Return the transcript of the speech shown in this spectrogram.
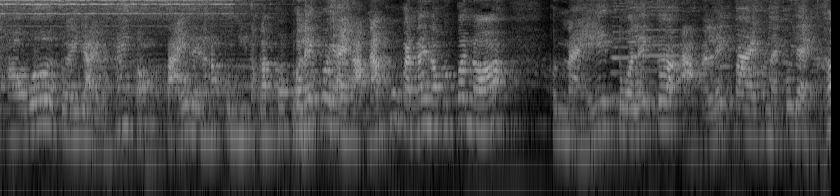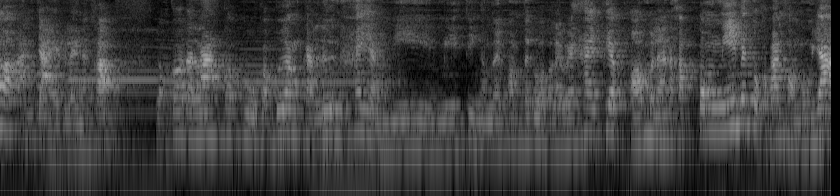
ชาวเวอร์ตัวใหญ่มาให้สองไซส์เลยนะครับ ตรงนี้สำหรับคนตัวเล็กตัวใหญ่อาบน้ำคู่กันได้เนาะคุณเปิ้ลเนาะคนไหนตัวเล็กก็อาบอันเล็กไปคนไหนตัวใหญ่ก็อันใหญ่ไปเลยนะครับแล้วก็ด้านล่างก็ปูกระเบื้องกันลื่นให้อย่างดี มีสิ่งอำนวยความสะดวกอะไรไว้ให้เพียบพร้อมหมดแล้วนะครับ ตรงนี้เป็นสุขภัณฑ์ของมูย่า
